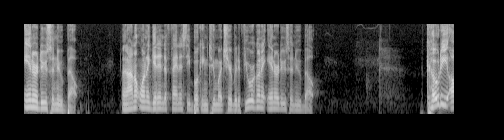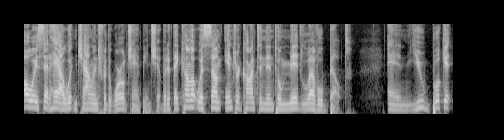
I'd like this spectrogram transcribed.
introduce a new belt, and I don't want to get into fantasy booking too much here, but if you were going to introduce a new belt, Cody always said, Hey, I wouldn't challenge for the world championship. But if they come up with some intercontinental mid level belt and you book it,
